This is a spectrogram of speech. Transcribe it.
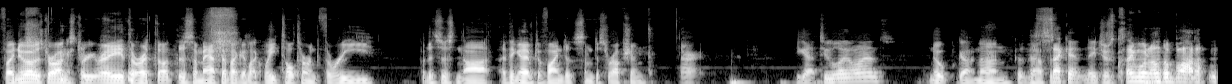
If I knew I was drawing a Street Wraith or I thought this was a matchup, I could like wait till turn three, but it's just not. I think I have to find some disruption. All right. You got two ley lines? Nope, got none. Because the it. second nature's claim one on the bottom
